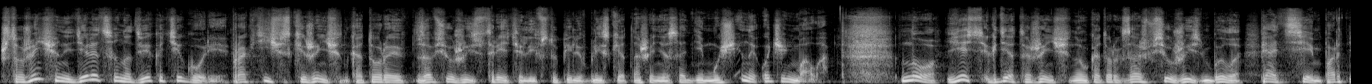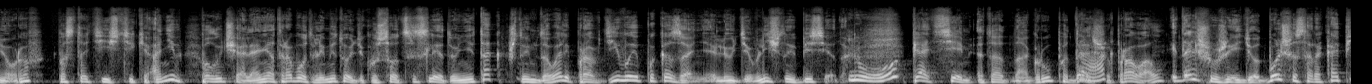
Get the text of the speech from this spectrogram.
что женщины делятся на две категории. Практически женщин, которые за всю жизнь встретили и вступили в близкие отношения с одним мужчиной, очень мало. Но есть где-то женщины, у которых за всю жизнь было 5-7 партнеров, по статистике, они получали, они отработали методику социсследований так, что им давали правдивые показания люди в личных беседах. Ну? 5-7 – это одна группа, дальше так. провал. И дальше уже идет больше 40,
